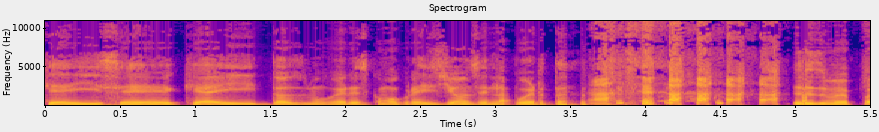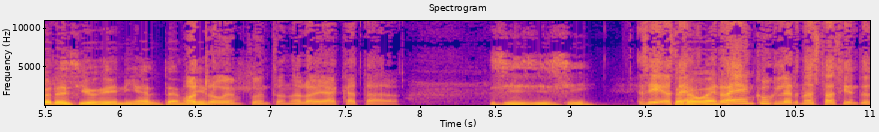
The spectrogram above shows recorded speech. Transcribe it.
que dice que hay dos mujeres como Grace Jones en la puerta. Ah. Eso me pareció genial también. Otro buen punto, no lo había catado. Sí, sí, sí. Sí, o sea, Ryan Coogler no está haciendo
